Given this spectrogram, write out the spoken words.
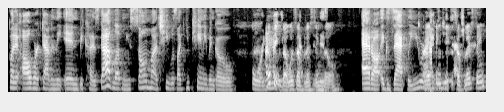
But it all worked out in the end because God loved me so much. He was like, You can't even go forward. I You're not think that was a blessing, though. At all. Exactly. You are I think it's a attached it. blessing,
